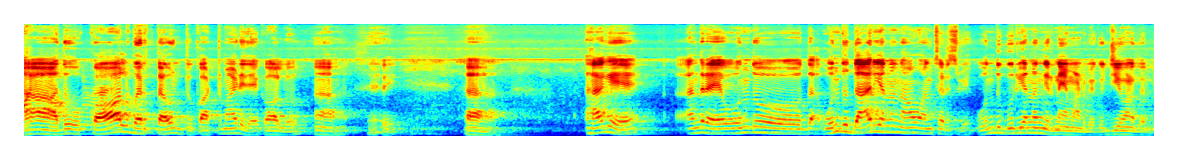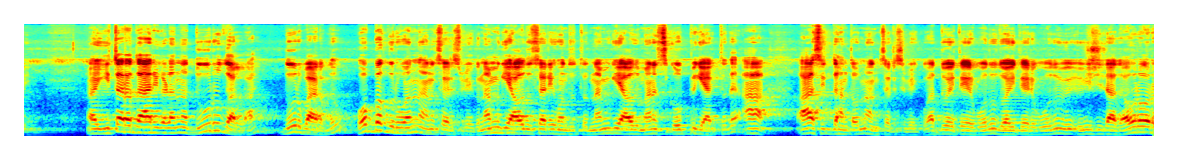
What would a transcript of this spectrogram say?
ಹಾಂ ಅದು ಕಾಲ್ ಬರ್ತಾ ಉಂಟು. ಕಟ್ ಮಾಡಿದೆ ಕಾಲು ಹಾಂ ಸರಿ. ಹಾಂ ಹಾಗೆ ಅಂದರೆ ಒಂದು ದ, ಒಂದು ದಾರಿಯನ್ನು ನಾವು ಅನುಸರಿಸಬೇಕು, ಒಂದು ಗುರಿಯನ್ನು ನಿರ್ಣಯ ಮಾಡಬೇಕು ಜೀವನದಲ್ಲಿ. ಇತರ ದಾರಿಗಳನ್ನು ದೂರುವುದಲ್ಲ ದೂರಬಾರದು, ಒಬ್ಬ ಗುರುವನ್ನು ಅನುಸರಿಸಬೇಕು. ನಮಗೆ ಯಾವುದು ಸರಿ ಹೊಂದುತ್ತದೆ, ನಮಗೆ ಯಾವುದು ಮನಸ್ಸಿಗೆ ಒಪ್ಪಿಗೆ ಆಗ್ತದೆ, ಆ ಆ ಸಿದ್ಧಾಂತವನ್ನು ಅನುಸರಿಸಬೇಕು. ಅದ್ವೈತ ಇರ್ಬೋದು, ದ್ವೈತ ಇರ್ಬೋದು ವಿಶಿಷ್ಟ ಅವರವರ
